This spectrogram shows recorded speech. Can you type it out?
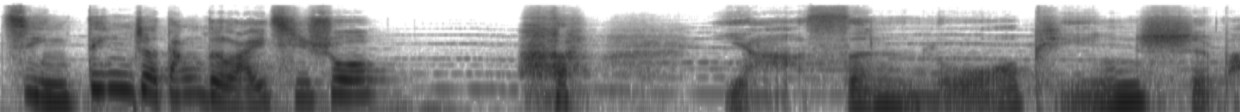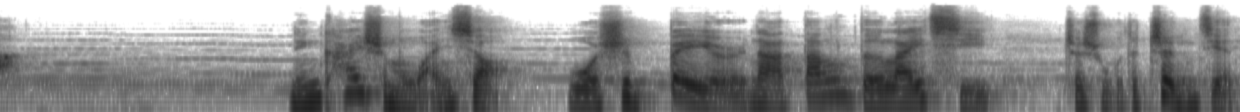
紧盯着当德莱奇说：“哈，亚森罗平是吧？您开什么玩笑？我是贝尔纳当德莱奇，这是我的证件。”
